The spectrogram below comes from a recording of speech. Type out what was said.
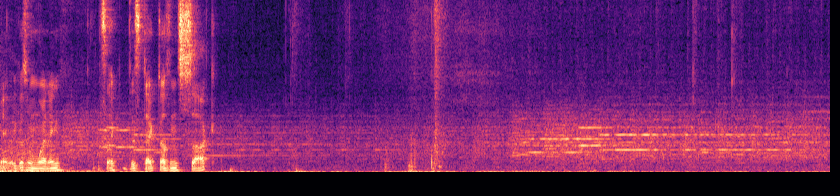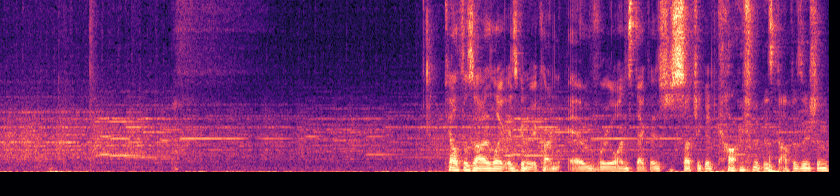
Maybe because I'm winning. It's like this deck doesn't suck. Kel'Thuzad is like is gonna be a card in everyone's deck. It's just such a good card for this composition.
